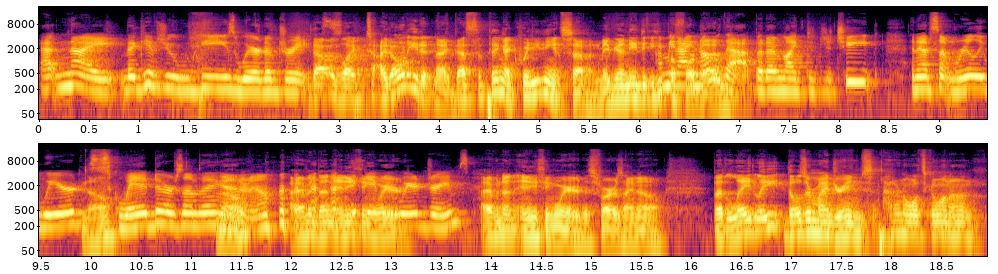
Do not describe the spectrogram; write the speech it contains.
At night that gives you these weird of dreams. That was like I don't eat at night. That's the thing. I quit eating at seven. Maybe I need to eat I mean, I know bed. that, but I'm like, did you cheat and have something really weird? No. Squid or something? I don't know. I haven't done anything weird. weird dreams. I haven't done anything weird as far as I know. But lately, those are my dreams. I don't know what's going on.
